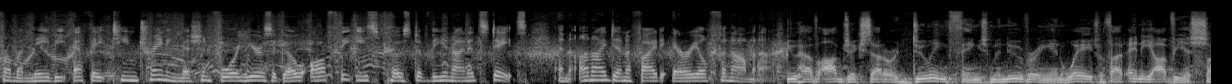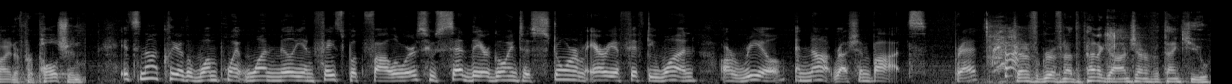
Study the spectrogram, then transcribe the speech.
From a Navy F 18 training mission four years ago off the east coast of the United States, an unidentified aerial phenomena. You have objects that are doing things, maneuvering in ways without any obvious sign of propulsion. It's not clear the 1.1 million Facebook followers who said they are going to storm Area 51 are real and not Russian bots. Brett? Jennifer Griffin at the Pentagon. Jennifer, thank you.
